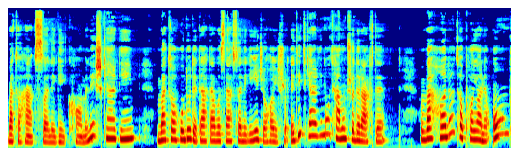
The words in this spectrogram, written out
و تا هفت سالگی کاملش کردیم. و تا حدود ده دوازده سالگی جاهایش رو ادیت کردیم و تموم شده رفته و حالا تا پایان عمر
